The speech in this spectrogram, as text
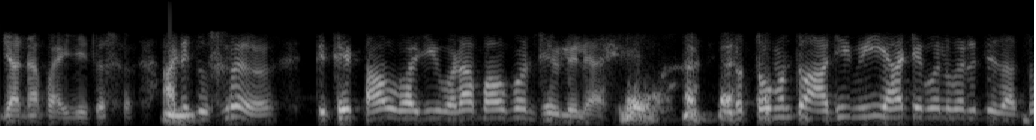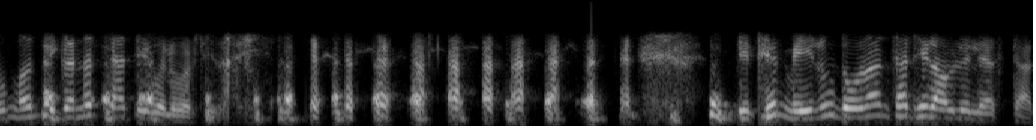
ज्यांना पाहिजे तसं. आणि दुसरं तिथे पावभाजी वडापाव पण ठेवलेले आहे तर तो म्हणतो आधी मी ह्या टेबलवरती जातो मग तिकडनं त्या टेबलवरती जाईल. तिथे मेनू दोनांसाठी लावलेले असतात.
